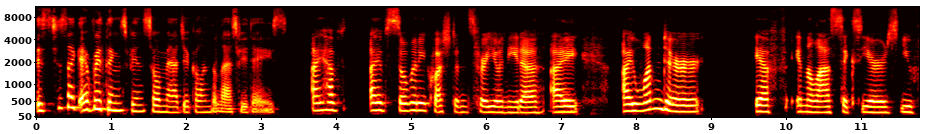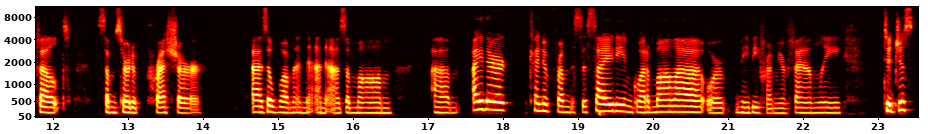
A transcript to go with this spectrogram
it's just like everything's been so magical in the last few days. I have I have so many questions for you, Anita. Mm-hmm. I I wonder if in the last six years you felt some sort of pressure as a woman and as a mom, um, either kind of from the society in Guatemala or maybe from your family, to just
